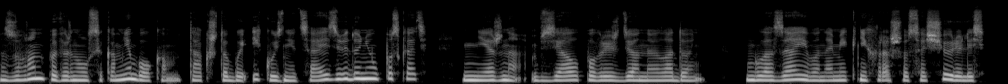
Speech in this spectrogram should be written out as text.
Зоран повернулся ко мне боком, так, чтобы и кузнеца из виду не упускать, нежно взял поврежденную ладонь. Глаза его на миг нехорошо сощурились,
